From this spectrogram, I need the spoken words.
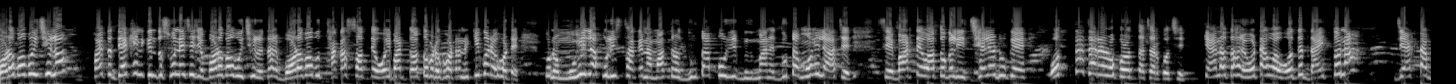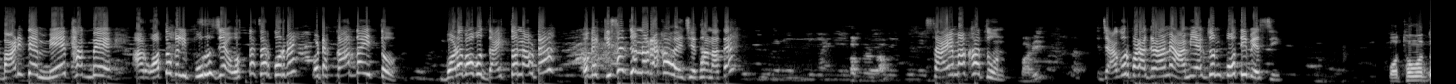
বড় বাবুই ছিল। হয়তো দেখেন, কিন্তু শুনেছি যে বড় বাবু ছিল। তার বড় বাবু থাকা সত্ত্বেও ওই বাড়িতে অত বড় ঘটনা কি করে ঘটে? কোনো মহিলা পুলিশ থাকে না, মাত্র দুটা মানে দুটা মহিলা আছে। সে বাড়িতে অতগুলি ছেলে ঢুকে অত্যাচারের ওপর অত্যাচার করছে। কেন তাহলে ওটা ওদের দায়িত্ব না? যে একটা বাড়িতে মেয়ে থাকবে আর অতগুলি পুরুষ যে অত্যাচার করবে, ওটা কার দায়িত্ব? বড় বাবুর দায়িত্ব না ওটা? ওকে কিসের জন্য রাখা হয়েছে থানাতে? সাইমা খাতুন। জাগরপাড়া গ্রামে আমি একজন প্রতিবেশী। প্রথমত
